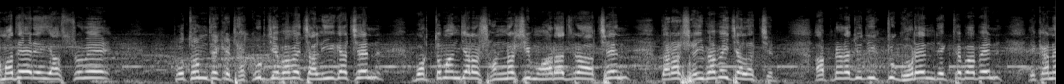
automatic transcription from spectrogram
আমাদের এই আশ্রমে প্রথম থেকে ঠাকুর যেভাবে চালিয়ে গেছেন, বর্তমান যারা সন্ন্যাসী মহারাজরা আছেন, তারা সেইভাবেই চালাচ্ছেন। আপনারা যদি একটু ঘোরেন, দেখতে পাবেন, এখানে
